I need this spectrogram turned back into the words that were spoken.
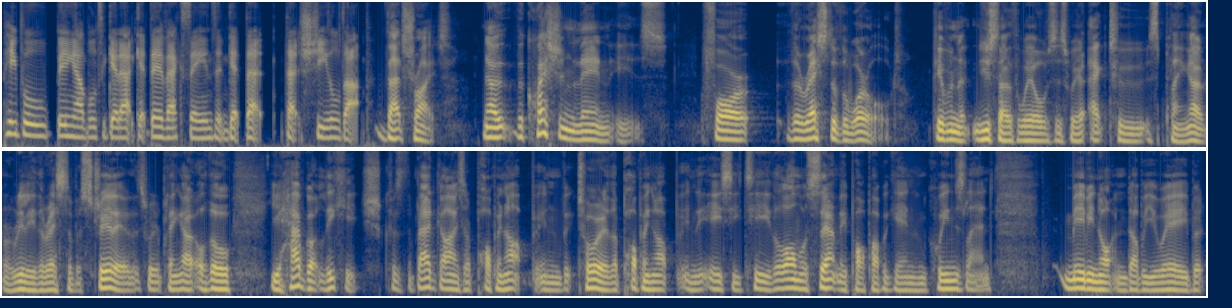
people being able to get out, get their vaccines and get that that shield up. That's right. Now the question then is for the rest of the world, given that New South Wales is where Act Two is playing out, or really the rest of Australia that's where it's playing out, although you have got leakage because the bad guys are popping up in Victoria, they're popping up in the ACT, they'll almost certainly pop up again in Queensland maybe not in WA, but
